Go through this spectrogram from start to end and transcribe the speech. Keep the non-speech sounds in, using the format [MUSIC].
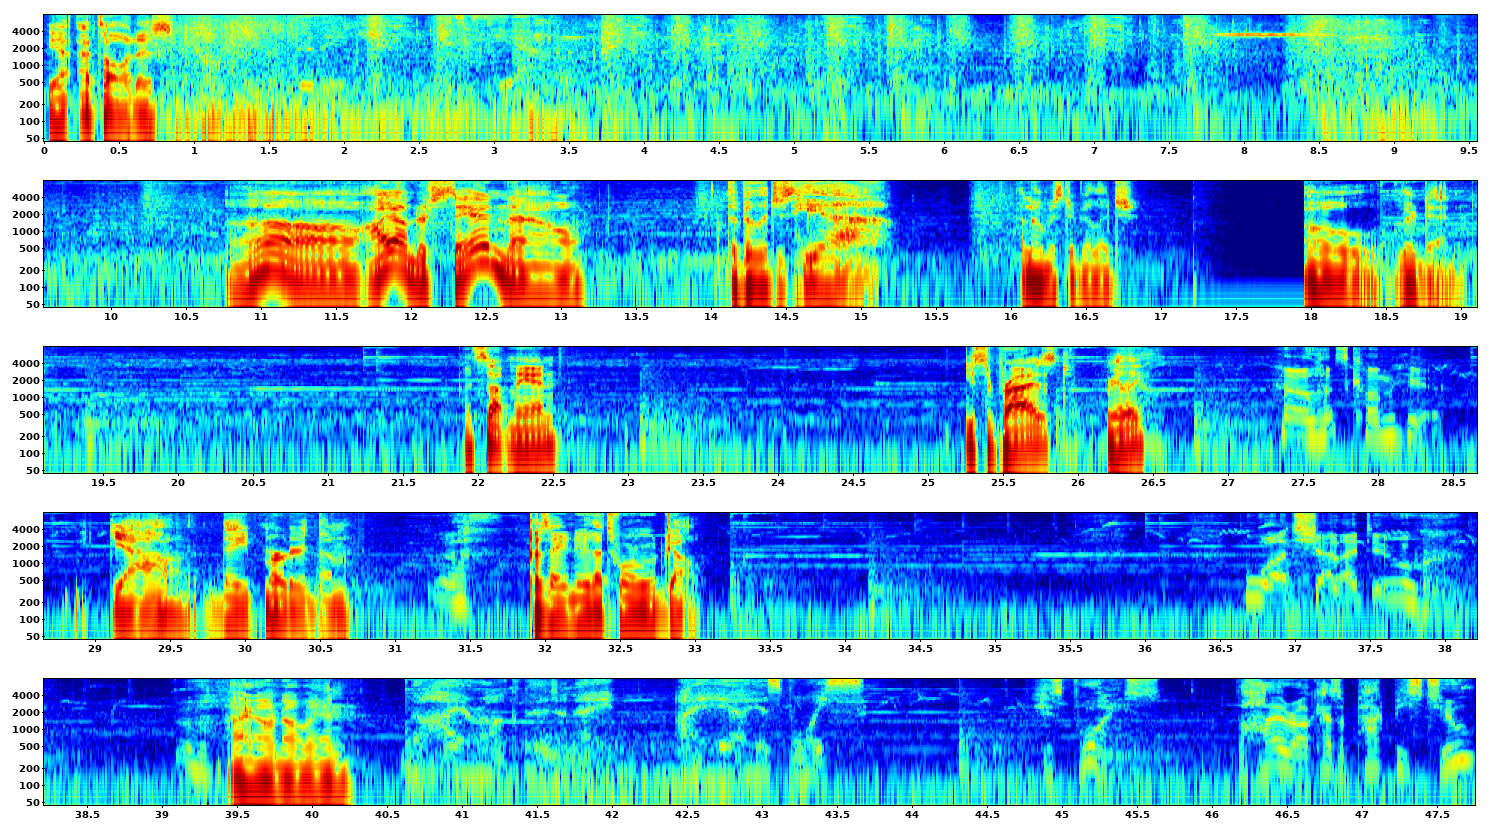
Yeah, that's all it is. Oh, I understand now. The village is here. Hello, Mr. Village. Oh, they're dead. What's up, man? You surprised? Really? Hell has come here. Yeah, they murdered them. Because they knew that's where we would go. What shall I do? I don't know, man. The Hierarch Verdelet. I hear his voice. His voice. The Hierarch has a pack beast too?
